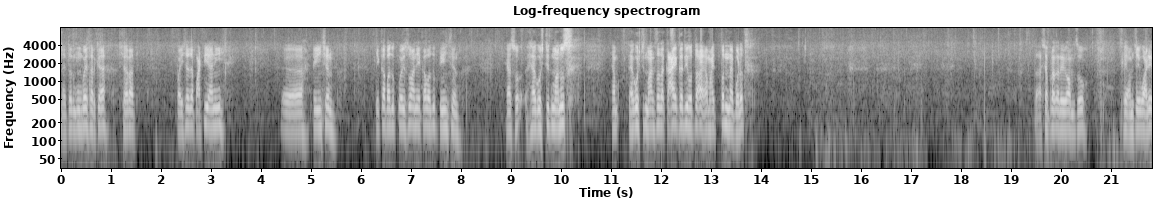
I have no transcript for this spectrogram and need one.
नाहीतर मुंबईसारख्या शहरात पैशाच्या पाठी आणि टेन्शन एका बाजूक पैसो आणि एका बाजूक टेन्शन ह्या सो ह्या गोष्टीत माणूस ह्या ह्या गोष्टीत माणसाचा काय कधी होता ह्या माहीत पण नाही पडत. तर अशा प्रकारे आमचं हे आमचे वाडे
